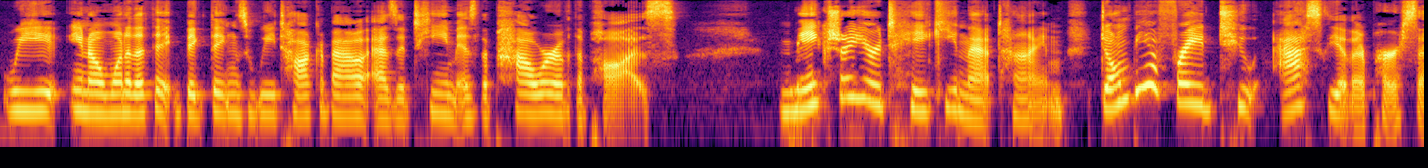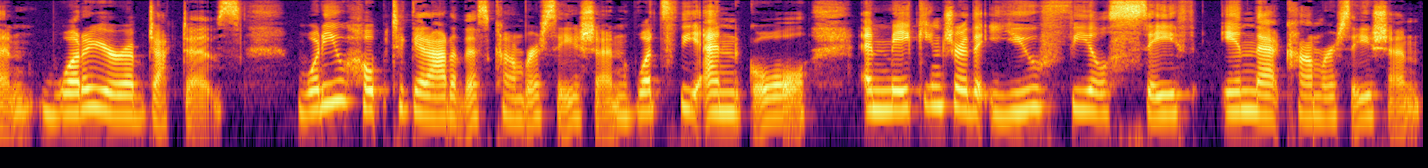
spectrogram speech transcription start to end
we you know one of the th- big things we talk about as a team is the power of the pause. Make sure you're taking that time. Don't be afraid to ask the other person what are your objectives what do you hope to get out of this conversation? What's the end goal? And making sure that you feel safe in that conversation.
